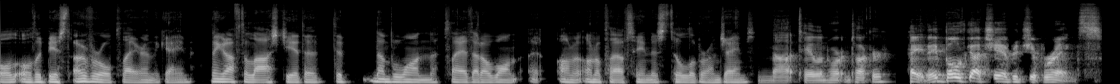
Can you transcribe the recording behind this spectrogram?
or, or the best overall player in the game. I think after last year, the, the number one player that I want uh, on a, on a playoff team is still LeBron James. Not Talen Horton Tucker. Hey, they both got championship rings.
